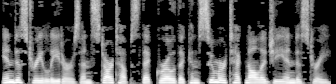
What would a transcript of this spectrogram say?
industry leaders and startups that grow the consumer technology industry.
